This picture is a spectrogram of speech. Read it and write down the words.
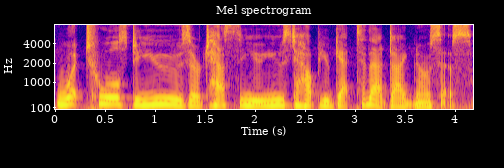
what tools do you use or tests do you use to help you get to that diagnosis?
